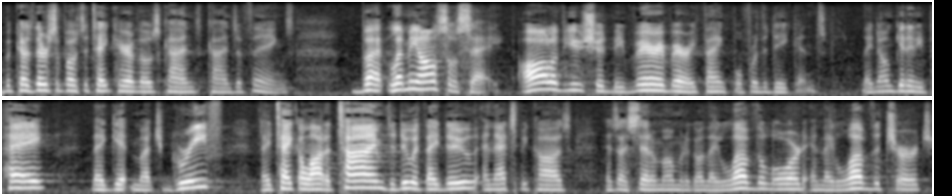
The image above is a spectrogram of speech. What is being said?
because they're supposed to take care of those kinds, kinds of things. But let me also say, all of you should be very, very thankful for the deacons. They don't get any pay, they get much grief, they take a lot of time to do what they do, and that's because, as I said a moment ago, they love the Lord and they love the church,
